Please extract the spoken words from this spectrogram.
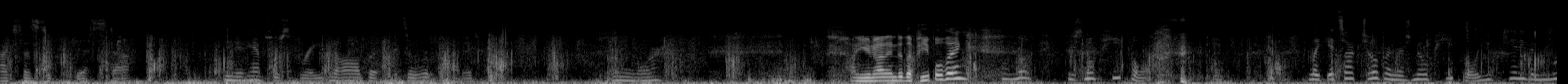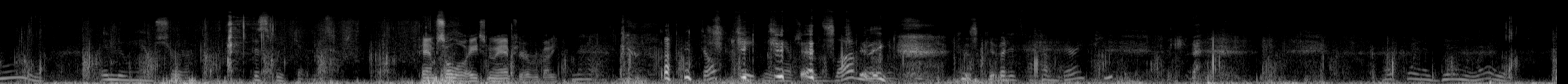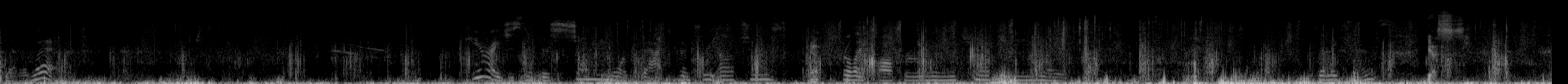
access to this stuff. I mean, New Hampshire's great and all, but it's overcrowded anymore. Are you not into the people thing? Oh, look, there's no people. like, it's October and there's no people. You can't even move in New Hampshire this weekend. Pam Solo hates New Hampshire, everybody. No. Don't hate New Hampshire. I Just love kidding. Hampshire. Just kidding. But it's become very people. Point of getting away. is Get away. Here, I just think there's so many more backcountry options Yep. for like off-roading, camping. Like, does that make sense? Yes.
